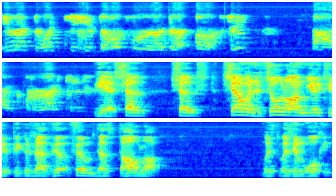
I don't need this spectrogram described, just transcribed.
you have to wait till you get to hospital. And I go, oh, see? By crikey. Yeah, so, so, Selwyn, it's all on YouTube because I've filmed the, the whole lot with, with him walking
